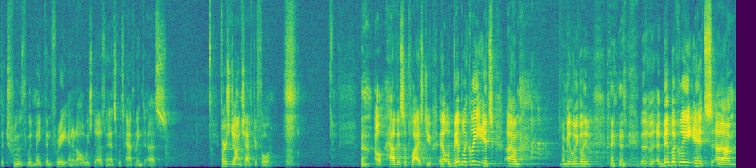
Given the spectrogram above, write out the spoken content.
The truth would make them free, and it always does, and that's what's happening to us. 1 John chapter 4 oh, how this applies to you. Biblically, it's, um, I mean, let me go ahead. biblically, it's um,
